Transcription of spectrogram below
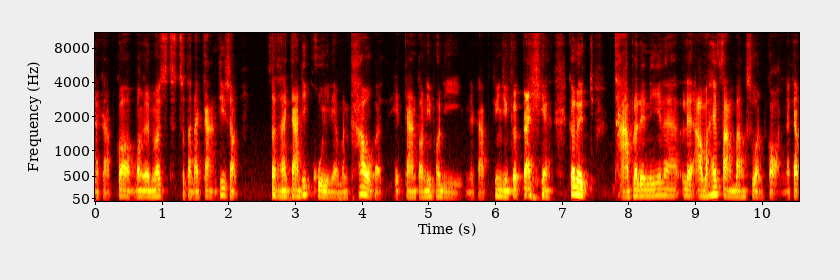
นะครับ ก็บังเอิญว่าสถานการณ์ที่สถสถานการณ์ที่คุยเนี่ยมันเข้ากับเหตุการณ์ตอนนี้พอดีนะครับ จริงๆก็ใกล้เคียงก็เลยถามประเด็นนี้นะเลยเอามาให้ฟังบางส่วนก่อนนะครับ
